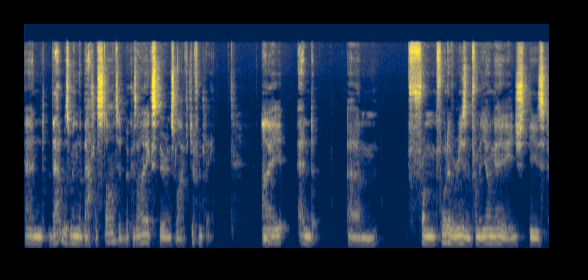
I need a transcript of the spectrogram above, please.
And that was when the battle started because I experienced life differently. Mm. I, and um, from, for whatever reason, from a young age, these,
